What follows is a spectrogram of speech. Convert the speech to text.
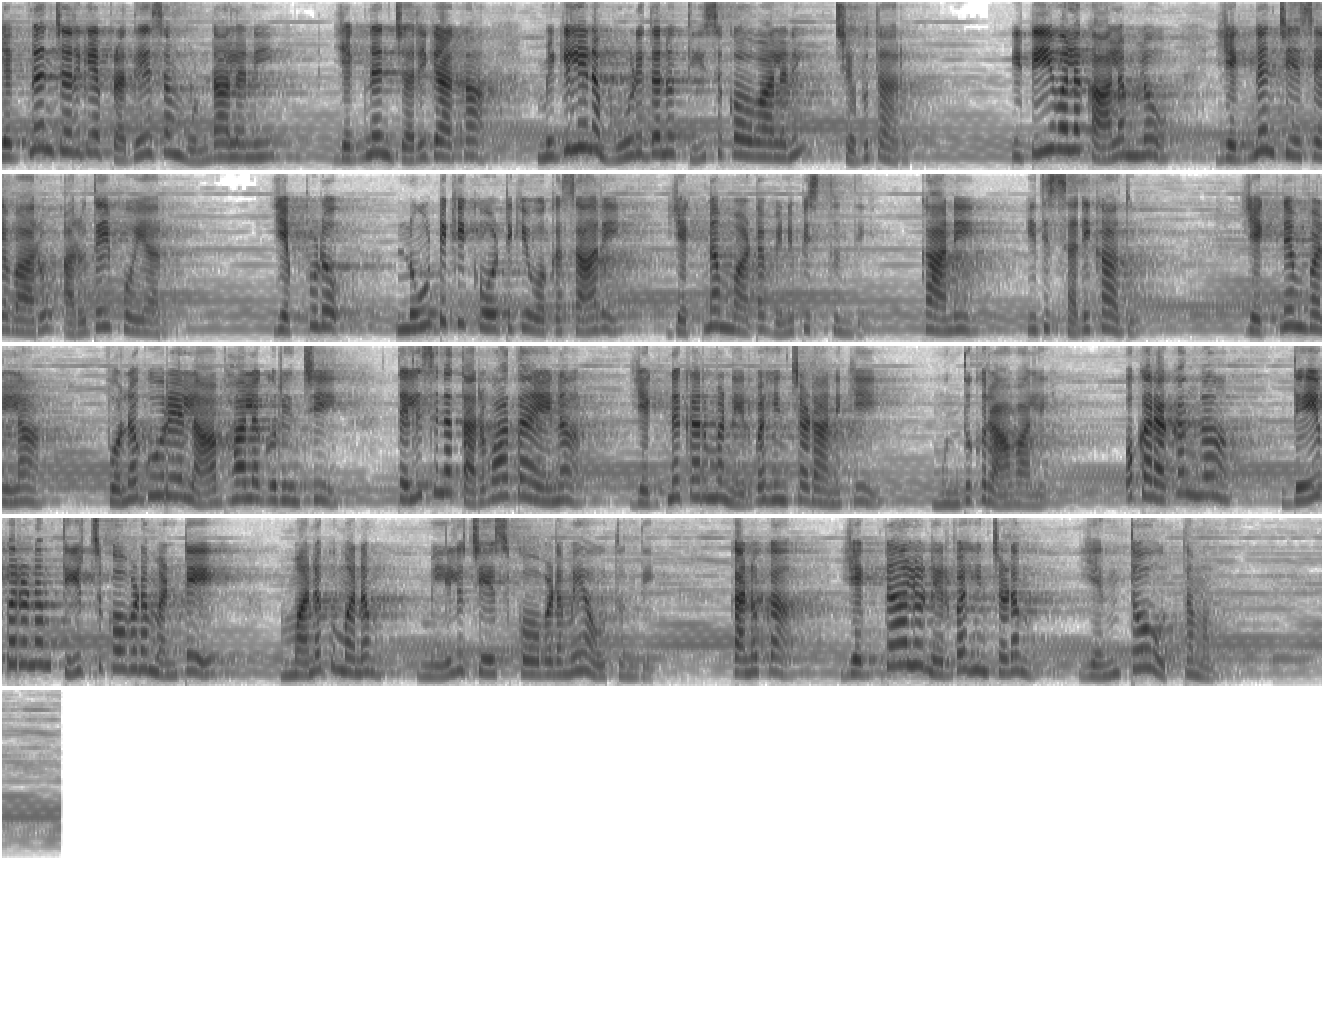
యజ్ఞం జరిగే ప్రదేశం ఉండాలని యజ్ఞం జరిగాక మిగిలిన బూడిదను తీసుకోవాలని చెబుతారు. ఇటీవల కాలంలో యజ్ఞం చేసేవారు అరుదైపోయారు. ఎప్పుడో నూటికి కోటికి ఒకసారి యజ్ఞం మాట వినిపిస్తుంది. కానీ ఇది సరికాదు. యజ్ఞం వల్ల పొనగూరే లాభాల గురించి తెలిసిన తర్వాత అయినా యజ్ఞకర్మ నిర్వహించడానికి ముందుకు రావాలి. ఒక రకంగా దేవరుణం తీర్చుకోవడం అంటే మనకు మనం మేలు చేసుకోవడమే అవుతుంది. కనుక యజ్ఞాలు నిర్వహించడం ఎంతో ఉత్తమం.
